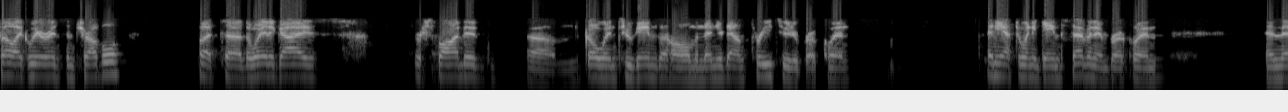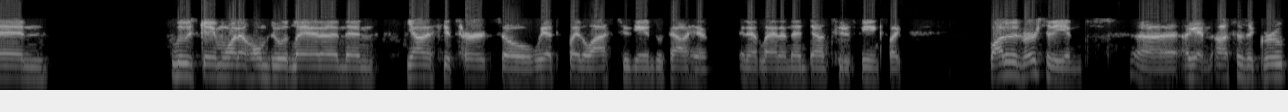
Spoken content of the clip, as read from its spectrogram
felt like we were in some trouble. But uh, the way the guys responded, um, go win two games at home, and then you're down 3-2 to Brooklyn. Then you have to win a game seven in Brooklyn, and then lose game one at home to Atlanta, and then Giannis gets hurt, so we had to play the last two games without him in Atlanta, and then down two to Phoenix. Like a lot of adversity, and uh, again, us as a group,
